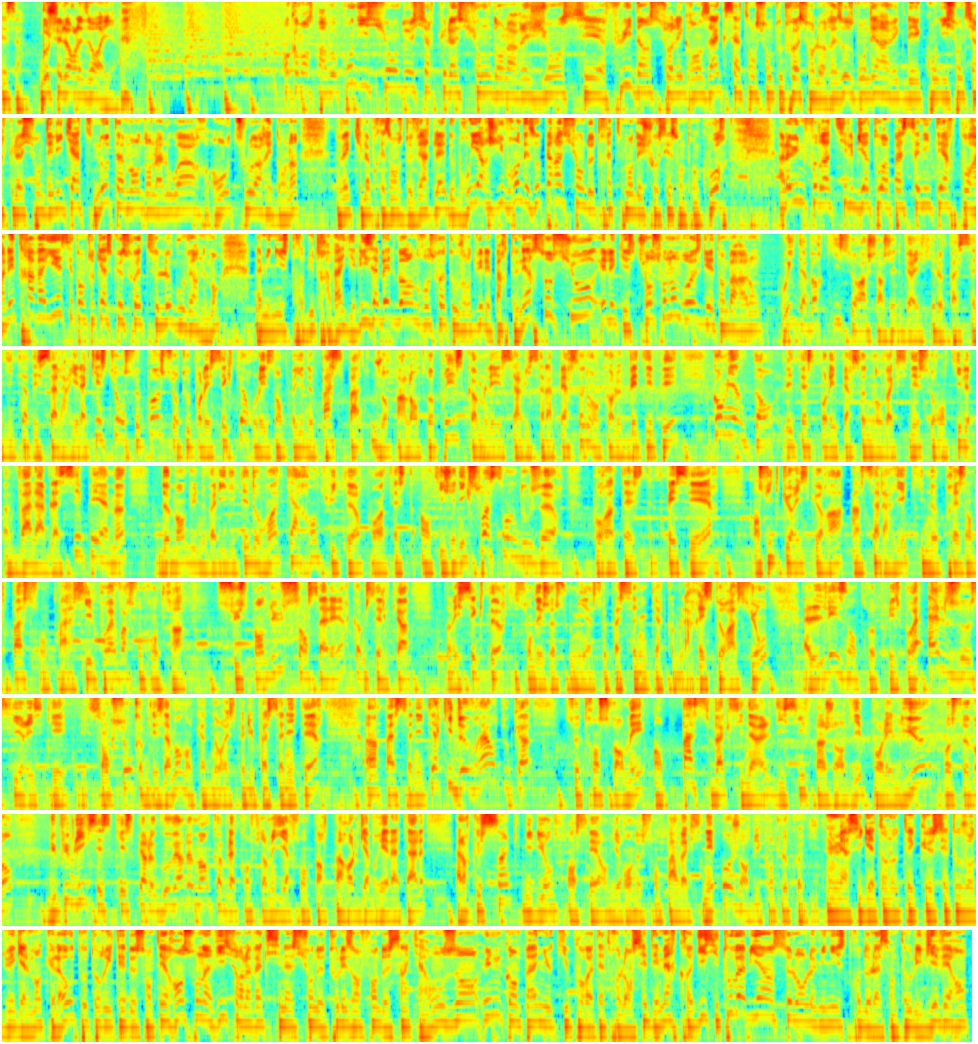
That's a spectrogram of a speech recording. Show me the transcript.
c'est ça. Bouchez-leur les oreilles. On commence par vos conditions de circulation dans la région. C'est fluide hein, sur les grands axes. Attention toutefois sur le réseau secondaire avec des conditions de circulation délicates, notamment dans la Loire, en Haute-Loire et dans l'Ain, avec la présence de verglas, de brouillard givrant. Des opérations de traitement des chaussées sont en cours. À la une, faudra-t-il bientôt un pass sanitaire pour aller travailler? C'est en tout cas ce que souhaite le gouvernement. La ministre du Travail, Elisabeth Borne, reçoit aujourd'hui les partenaires sociaux et les questions sont nombreuses, Gaëtan Barallon. Oui, d'abord, qui sera chargé de vérifier le pass sanitaire des salariés? La question se pose surtout pour les secteurs où les employés ne passent pas toujours par l'entreprise, comme les services à la personne ou encore le BTP. Combien de temps les tests pour les personnes non vaccinées seront-ils valables? La CPME demande une validité d'au moins 48 heures pour un test antigénique, 72 heures pour un test PCR. Ensuite, que risquera un salarié qui ne présente pas son pass Il pourrait voir son contrat suspendu, sans salaire, comme c'est le cas dans les secteurs qui sont déjà soumis à ce pass sanitaire, comme la restauration. Les entreprises pourraient elles aussi risquer des sanctions, comme des amendes en cas de non-respect du pass sanitaire. Un pass sanitaire qui devrait en tout cas se transformer en passe vaccinal d'ici fin janvier pour les lieux recevant du public. C'est ce qu'espère le gouvernement, comme l'a confirmé hier son porte-parole Gabriel Attal, alors que 5 millions de Français environ ne sont pas vaccinés aujourd'hui contre le Covid. Merci Gaëtan. Notez que c'est aujourd'hui également que la Haute Autorité de Santé rend son avis sur la vaccination de tous les enfants de 5 à 11 ans. Une campagne qui pourrait être lancée dès mercredi si tout va bien, selon le ministre de la Santé Olivier Véran.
